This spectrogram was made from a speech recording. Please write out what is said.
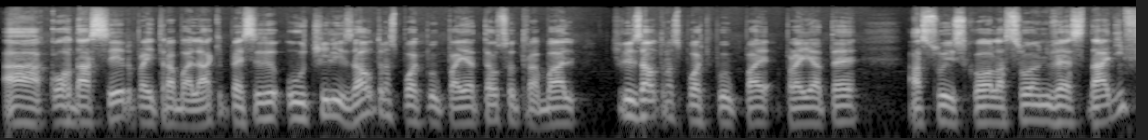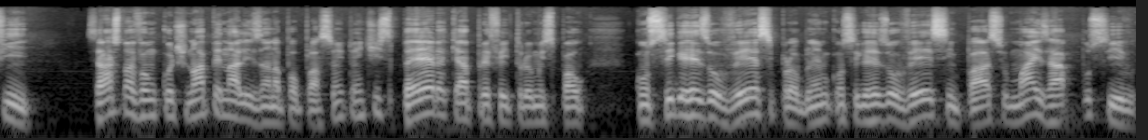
acordar cedo para ir trabalhar, que precisa utilizar o transporte público para ir até o seu trabalho, utilizar o transporte público para ir até a sua escola, a sua universidade, enfim. Será que nós vamos continuar penalizando a população? Então a gente espera que a Prefeitura Municipal consiga resolver esse problema, consiga resolver esse impasse o mais rápido possível.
